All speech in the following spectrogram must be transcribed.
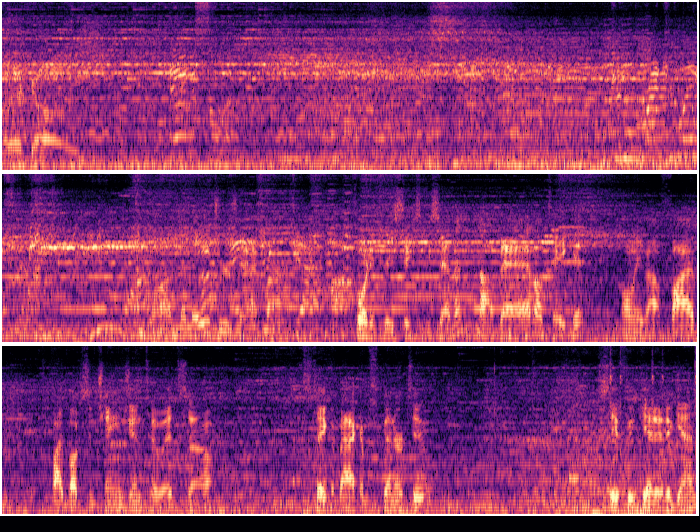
There it goes. Excellent. Congratulations. You won, the major, jackpot. 43.67, not bad. I'll take it. Only about five, five bucks and change into it, so take a backup spin or two. See if we get it again.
